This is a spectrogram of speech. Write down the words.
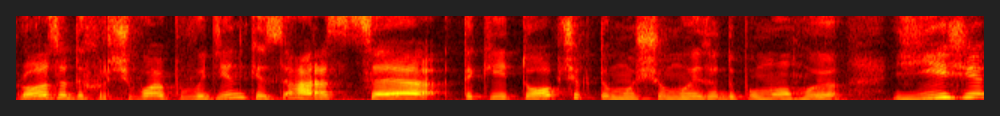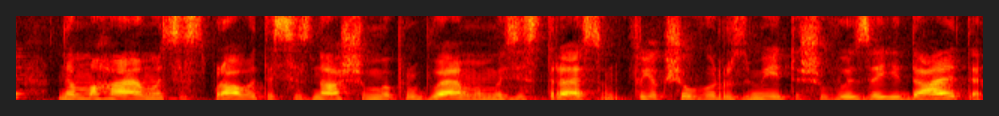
Розлади харчової поведінки зараз це такий топчик, тому що ми за допомогою їжі намагаємося справитися з нашими проблемами, зі стресом. Якщо ви розумієте, що ви заїдаєте,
